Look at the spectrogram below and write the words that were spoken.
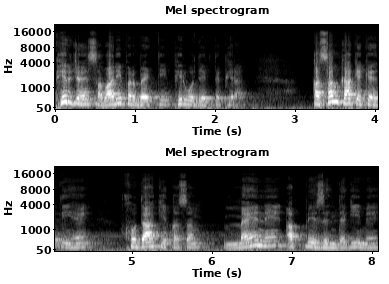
پھر جو ہے سواری پر بیٹھتی، پھر وہ دیکھتے، پھر آئے۔ قسم کھا کے کہتی ہیں، خدا کی قسم، میں نے اپنی زندگی میں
